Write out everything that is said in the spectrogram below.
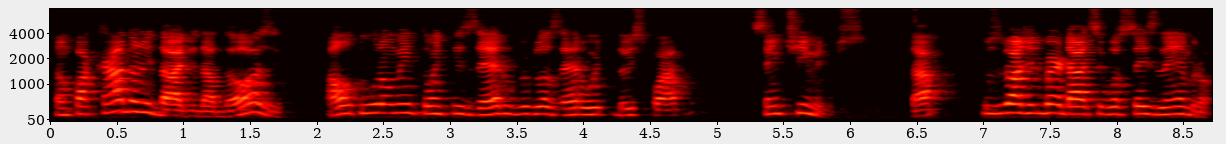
Então, para cada unidade da dose, a altura aumentou entre 0,0824 centímetros. Tá? Os graus de liberdade, se vocês lembram,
